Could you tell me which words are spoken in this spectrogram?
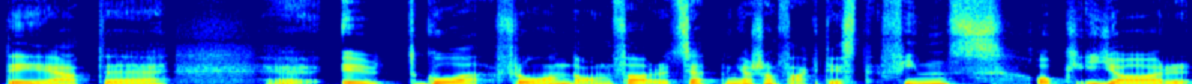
Det är att eh, eh, utgå från de förutsättningar som faktiskt finns och gör,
